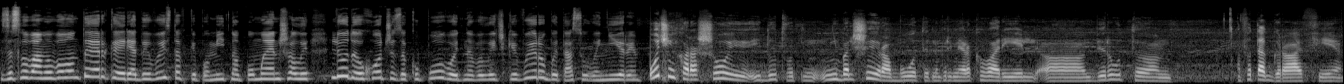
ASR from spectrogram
За словами волонтерки, ряди виставки помітно поменшали. Люди охоче закуповують невеличкі вироби та сувеніри. Очень хорошо идут вот небольшие работы, например, акварель, берут э, фотографии,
